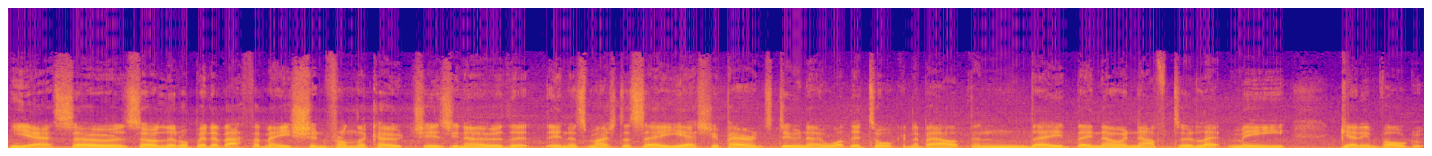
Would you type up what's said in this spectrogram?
Yeah, so so a little bit of affirmation from the coaches, you know, that in as much as to say, yes, your parents do know what they're talking about, and they, they know enough to let me get involved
